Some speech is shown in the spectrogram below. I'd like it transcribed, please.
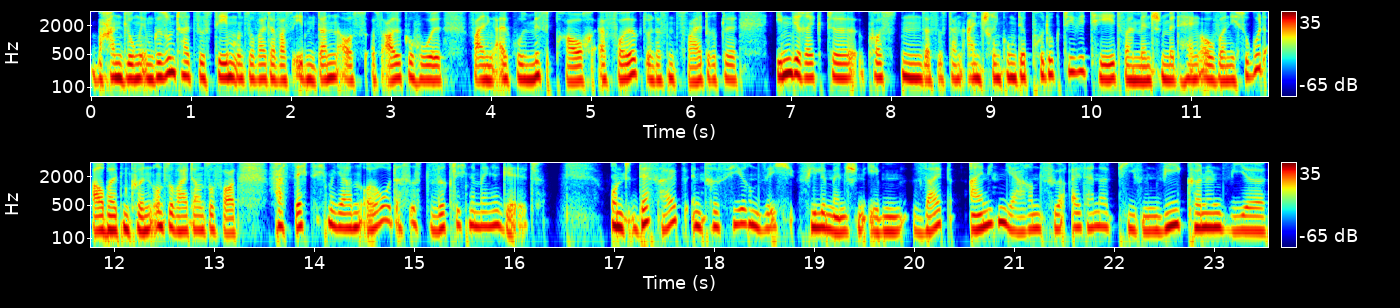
Behandlungen im Gesundheitssystem und so weiter, was eben dann aus, aus Alkohol, vor allen Dingen Alkoholmissbrauch erfolgt. Und das sind zwei Drittel indirekte Kosten. Das ist dann Einschränkung der Produktivität, weil Menschen mit Hangover nicht so gut arbeiten können und so weiter und so fort. Fast 60 Milliarden Euro, das ist wirklich eine Menge Geld. Und deshalb interessieren sich viele Menschen eben seit einigen Jahren für Alternativen. Wie können wir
